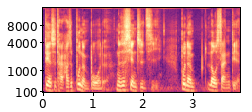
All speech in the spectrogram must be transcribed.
电视台它是不能播的，那是限制级，不能露三点。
